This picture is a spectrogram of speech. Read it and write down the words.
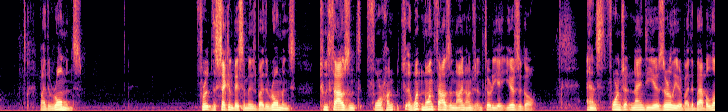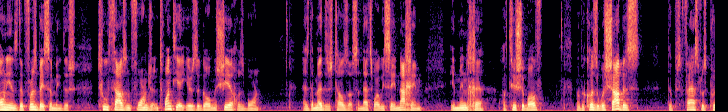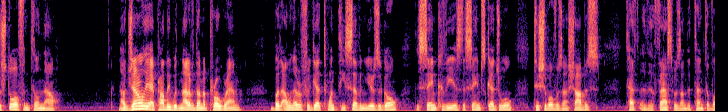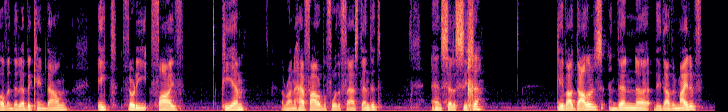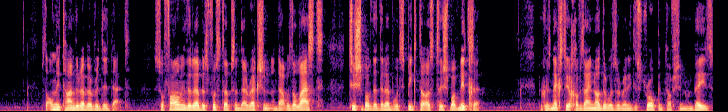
by the Romans. For the second Beis Hamikdash by the Romans, 1,938 uh, years ago, and 490 years earlier by the Babylonians, the first Beis Hamikdash, 2,428 years ago, Mashiach was born, as the Medrash tells us, and that's why we say Nachem in Mincha of Tisha B'Av, but because it was Shabbos, the fast was pushed off until now. Now, generally, I probably would not have done a program, but I will never forget 27 years ago, the same kaviyas, the same schedule. Tisha B'Av was on Shabbos, uh, the fast was on the 10th of Av, and the Rebbe came down 8.35 p.m., around a half hour before the fast ended, and said a sikha, gave out dollars, and then uh, they daven ma'ariv. It's the only time the Rebbe ever did that. So following the Rebbe's footsteps and direction, and that was the last Tishbav that the Rebbe would speak to us, Tishbav Nitche, because next year Chavzayin Nodar was already the stroke in Tafshinun Beis.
